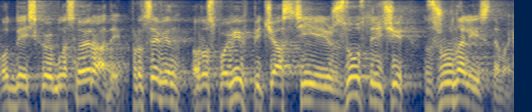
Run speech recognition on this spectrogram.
Одеської обласної ради. Про це він розповів під час цієї ж зустрічі з журналістами.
